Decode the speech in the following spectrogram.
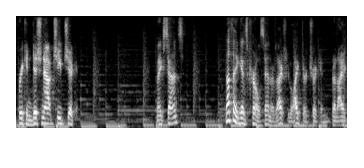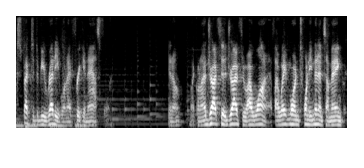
Freaking dishing out cheap chicken. Makes sense? Nothing against Colonel Sanders. I actually like their chicken, but I expect it to be ready when I freaking ask for it. You know, like when I drive through the drive through, I want it. If I wait more than 20 minutes, I'm angry.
